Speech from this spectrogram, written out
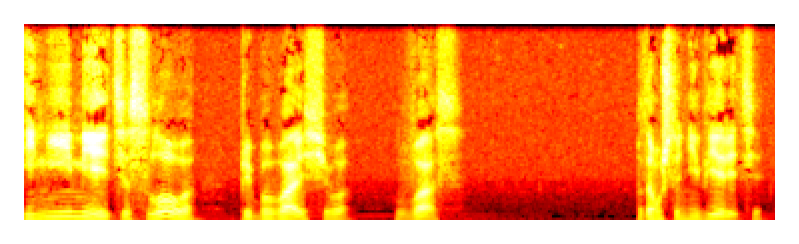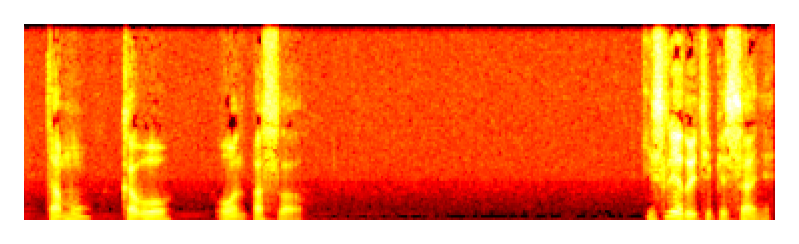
и не имеете слова, пребывающего в вас, потому что не верите тому, кого он послал. Исследуйте Писание,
